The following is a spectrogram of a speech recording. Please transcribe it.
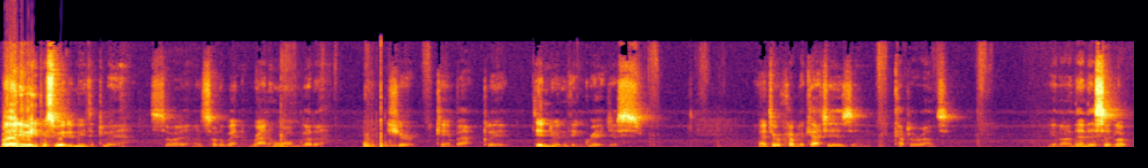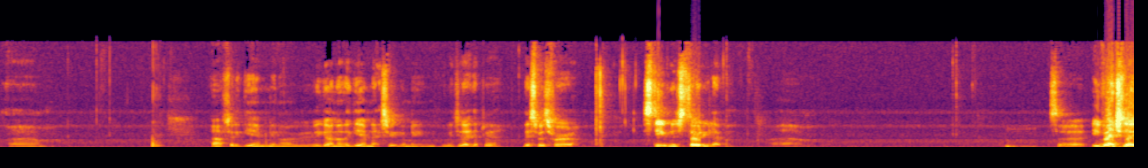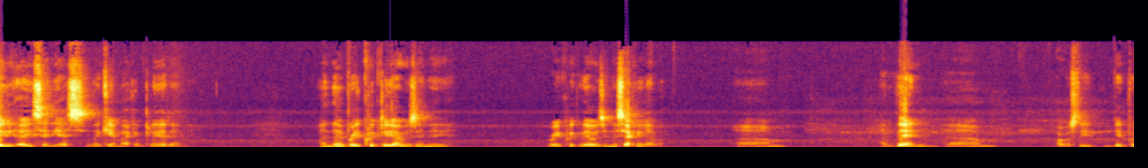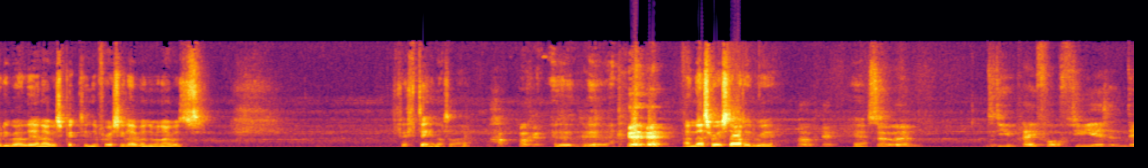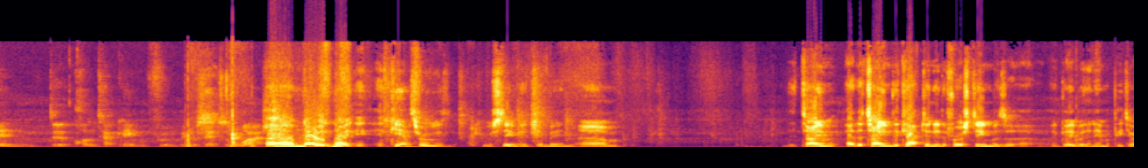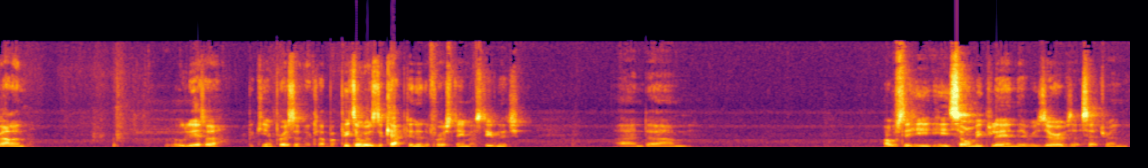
But anyway, he persuaded me to play. So I, I, sort of went, ran home, got a shirt, came back, played. Didn't do anything great, just I took a couple of catches and a couple of runs. You know, and then they said, look, um, after the game, you know, we got another game next week. I mean, would you like to play? This was for Stevenage third eleven. So eventually I, I, said yes, and I came back and played, and and then very quickly I was in the very quickly I was in the second eleven, um, and then um, obviously did pretty well there, and I was picked in the first eleven when I was fifteen or something. Okay. Uh, yeah, and that's where it started really. Okay. Yeah. So. Um, did you play for a few years and then the contact came through Middlesex or what? Um, no, it, no, it, it came through through Stevenage. I mean, um, the time at the time the captain of the first team was a, a guy by the name of Peter Allen, who later became president of the club. But Peter was the captain of the first team at Stevenage, and. Um, obviously he, he saw me play in the reserves, etc., and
